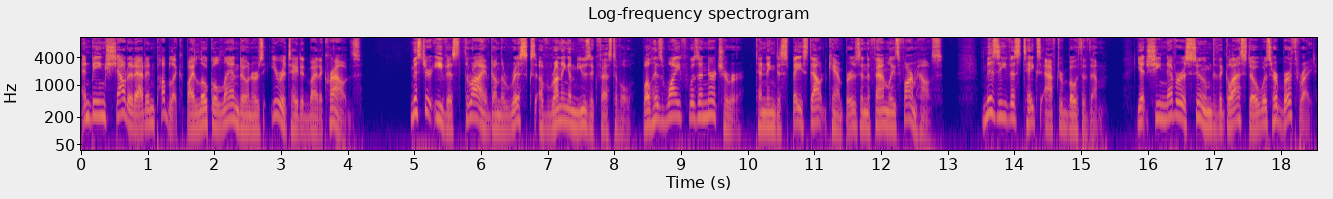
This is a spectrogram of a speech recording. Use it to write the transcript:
and being shouted at in public by local landowners irritated by the crowds. Mr. Eavis thrived on the risks of running a music festival, while his wife was a nurturer, tending to spaced out campers in the family's farmhouse. Ms. Eavis takes after both of them, yet she never assumed the Glasto was her birthright.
